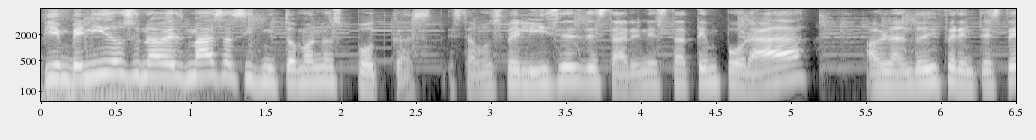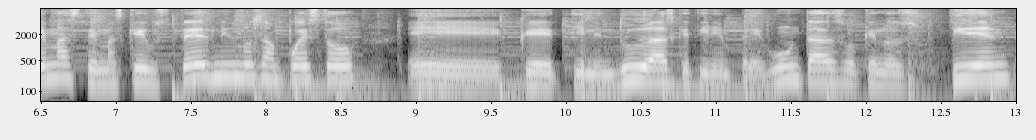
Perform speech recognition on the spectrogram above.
Bienvenidos una vez más a Signitómanos Podcast. Estamos felices de estar en esta temporada hablando de diferentes temas, temas que ustedes mismos han puesto, eh, que tienen dudas, que tienen preguntas o que nos piden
